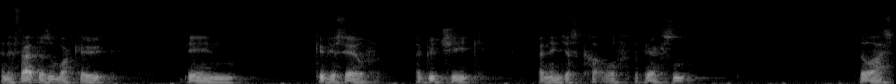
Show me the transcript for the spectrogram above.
And if that doesn't work out, then give yourself a good shake and then just cut off the person. The last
